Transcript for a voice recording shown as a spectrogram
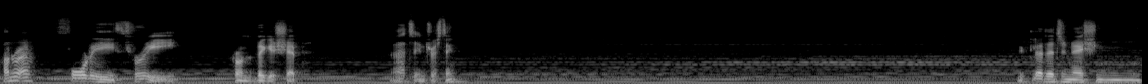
143 from the bigger ship. That's interesting. Nuclear detonation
